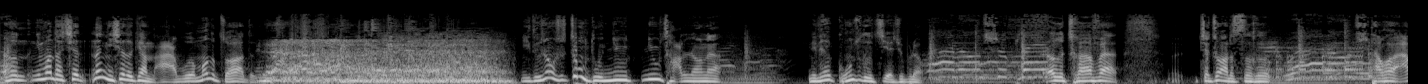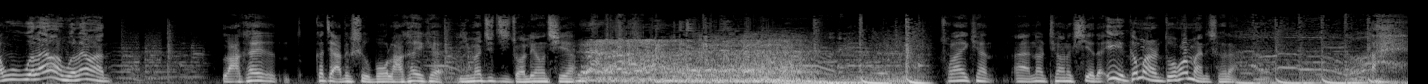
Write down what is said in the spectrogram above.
然后你问他现，那你现在干嘛？我们做啥的？你都认识这么多牛牛叉的人了，你连工作都解决不了。然后吃完饭结账的时候，他会啊，我我来吧，我来吧。拉开各家的手包，拉开一看，里面就几张零钱。出来一看，哎，那停了个现代，哎，哥们儿多会儿买的车了？哎，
